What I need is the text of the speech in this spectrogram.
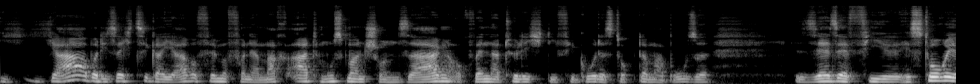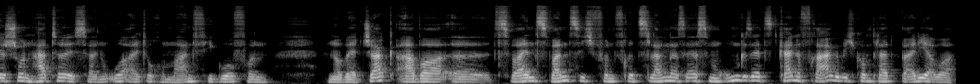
ja, aber die 60er Jahre Filme von der Machart muss man schon sagen, auch wenn natürlich die Figur des Dr. Mabuse sehr, sehr viel Historie schon hatte, ist eine uralte Romanfigur von Norbert Jack, aber äh, 22 von Fritz Lang das erste Mal umgesetzt. Keine Frage, bin ich komplett bei dir, aber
